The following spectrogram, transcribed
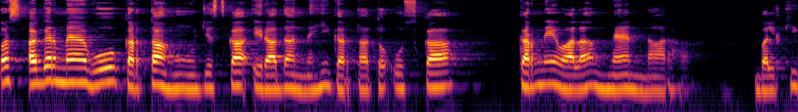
بس اگر میں وہ کرتا ہوں جس کا ارادہ نہیں کرتا، تو اس کا کرنے والا میں نہ رہا، بلکہ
